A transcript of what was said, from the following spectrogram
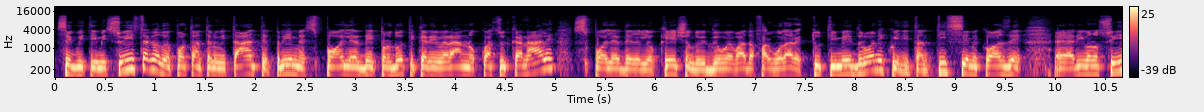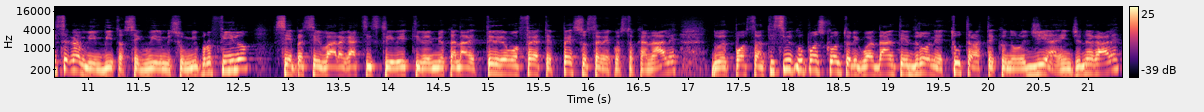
seguitemi su Instagram dove porto tante novità, anteprime, spoiler dei prodotti che arriveranno qua sul canale, spoiler delle location dove, vado a far volare tutti i miei droni, quindi tantissime cose eh, arrivano su Instagram, vi invito a seguirmi sul mio profilo, sempre se va ragazzi iscrivetevi al mio canale Telegram Offerte per sostenere questo canale dove posto tantissimi coupon sconto riguardanti i droni e tutta la tecnologia in generale,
